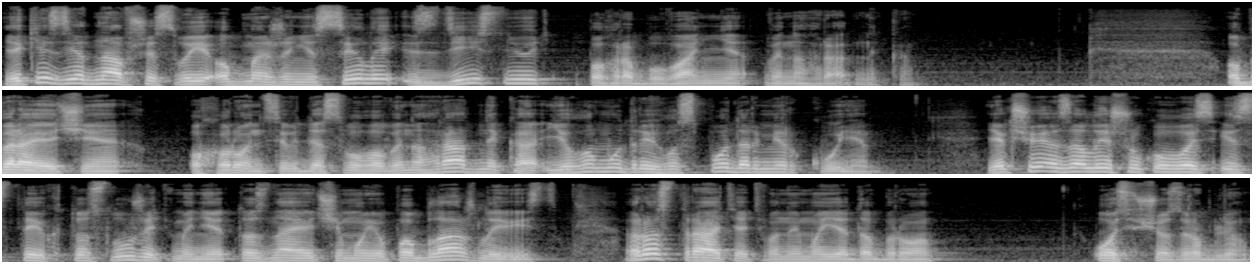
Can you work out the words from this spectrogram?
які, з'єднавши свої обмежені сили, здійснюють пограбування виноградника. Обираючи охоронців для свого виноградника, його мудрий господар міркує. Якщо я залишу когось із тих, хто служить мені, то знаючи мою поблажливість, розтратять вони моє добро. Ось що зроблю.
